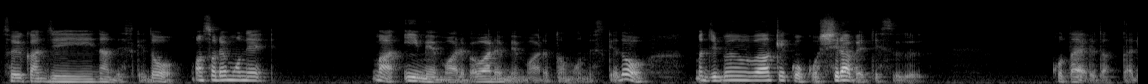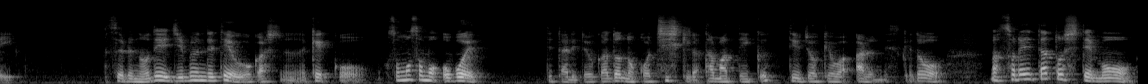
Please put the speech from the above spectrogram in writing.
そういう感じなんですけどまあそれもねまあいい面もあれば悪い面もあると思うんですけど、まあ、自分は結構こう調べてすぐ答えるだったりするので自分で手を動かしてるので結構そもそも覚えてたりというかどんどんこう知識が溜まっていくっていう状況はあるんですけど、まあ、それだとしても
